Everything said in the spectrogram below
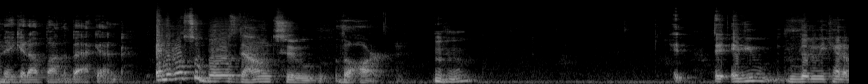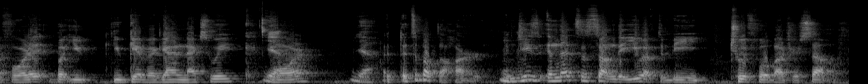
make it up on the back end." And it also boils down to the heart. Mhm. It, i- if you literally can't afford it, but you, you give again next week Yeah. more, Yeah. it- it's about the heart. And, Jesus, and that's just something that you have to be truthful about yourself.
